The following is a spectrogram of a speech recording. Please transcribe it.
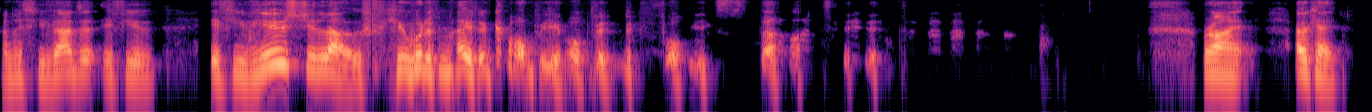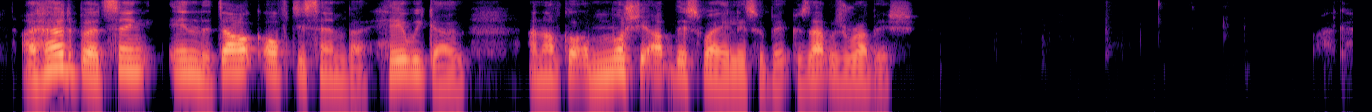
And if you've had it, if you if you've used your loaf, you would have made a copy of it before you started. right. Okay. I heard a bird sing in the dark of December. Here we go. And I've got to mush it up this way a little bit because that was rubbish. Okay,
